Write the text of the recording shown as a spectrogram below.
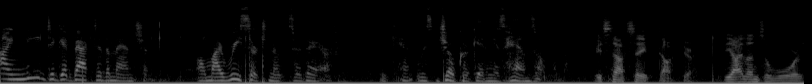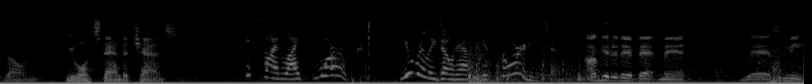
I need to get back to the mansion. All my research notes are there. We can't risk Joker getting his hands on them. It's not safe, Doctor. The island's a war zone. You won't stand a chance. It's my life's work. You really don't have the authority to. I'll get her there, Batman. You ask me.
